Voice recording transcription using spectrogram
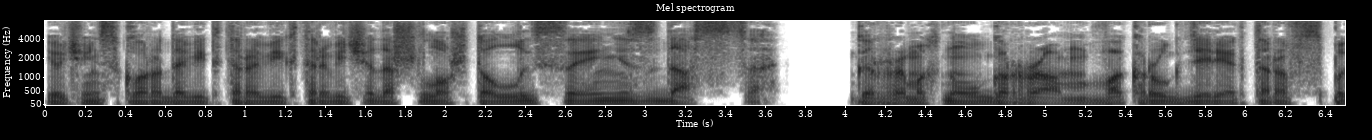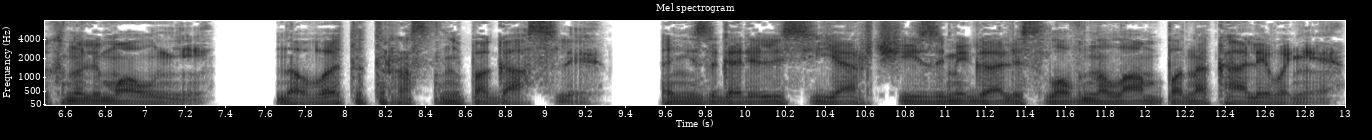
И очень скоро до Виктора Викторовича дошло, что лысая не сдастся. Громыхнул гром, вокруг директора вспыхнули молнии. Но в этот раз не погасли. Они загорелись ярче и замигали, словно лампа накаливания.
